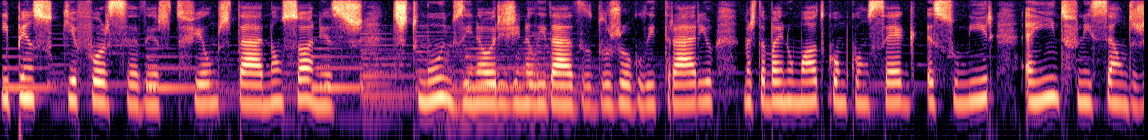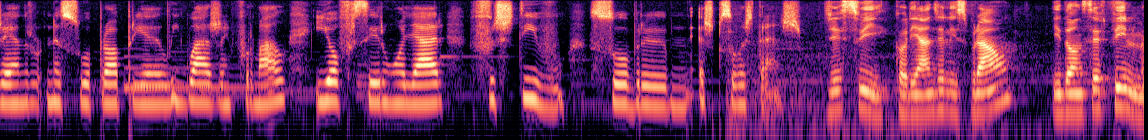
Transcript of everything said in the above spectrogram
E penso que a força deste filme está não só nesses testemunhos e na originalidade do jogo literário, mas também no modo como consegue assumir a indefinição de género na sua própria linguagem formal e oferecer um olhar festivo sobre hum, as pessoas trans. Je suis Coriangelis Brown et dans ce film,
